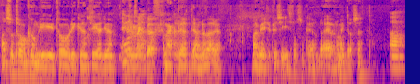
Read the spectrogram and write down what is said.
Alltså ta Kung Lear, ta Rickard den tredje. Macbeth. Macbeth ännu värre. Man vet ju precis vad som kan hända även om man inte har sett det. Ja.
